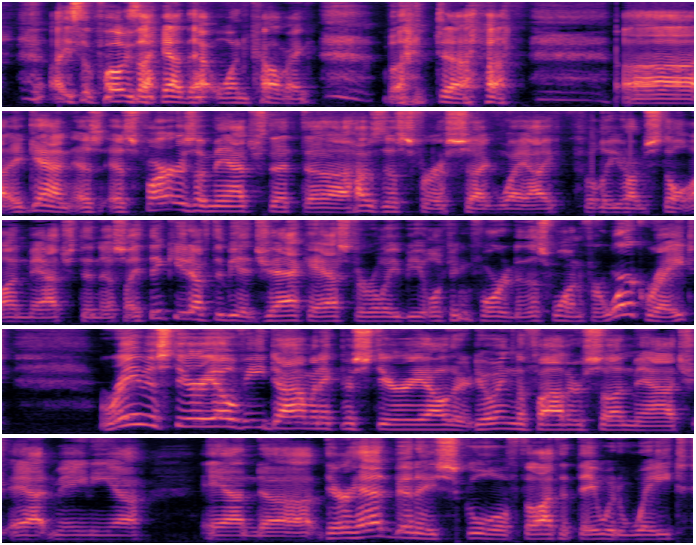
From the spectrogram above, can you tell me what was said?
I suppose I had that one coming, but uh, Uh, again, as as far as a match that uh, how's this for a segue? I believe I'm still unmatched in this. I think you'd have to be a jackass to really be looking forward to this one for work rate. Rey Mysterio v Dominic Mysterio. They're doing the father son match at Mania, and uh, there had been a school of thought that they would wait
